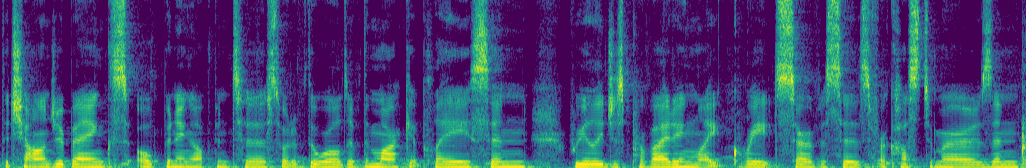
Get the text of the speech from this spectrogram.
the challenger banks opening up into sort of the world of the marketplace and really just providing like great services for customers. And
